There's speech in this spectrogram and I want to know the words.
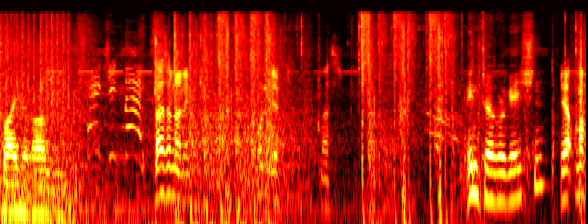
Zwei Garagen. Da ist er noch nicht. Und hier. Nice. Interrogation. Ja, mach.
